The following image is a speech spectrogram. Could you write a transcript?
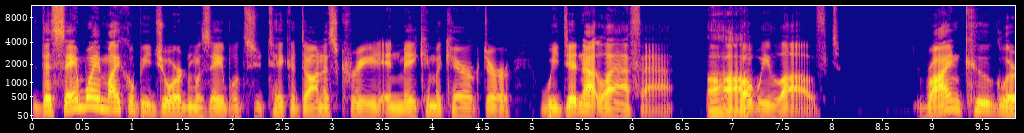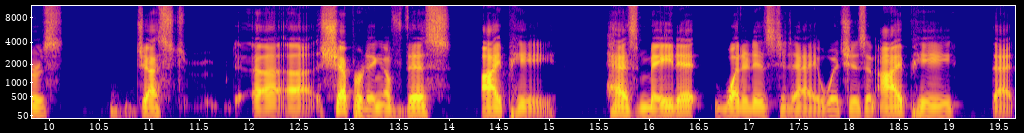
The same way Michael B. Jordan was able to take Adonis Creed and make him a character we did not laugh at, Uh-huh. but we loved. Ryan Coogler's just uh, uh, shepherding of this IP has made it what it is today, which is an IP that,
